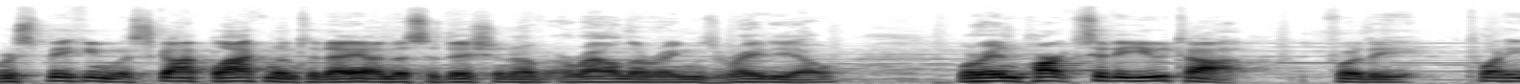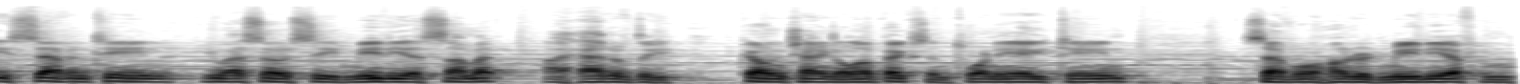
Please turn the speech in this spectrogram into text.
We're speaking with Scott Blackmun today on this edition of Around the Rings Radio. We're in Park City, Utah for the 2017 USOC Media Summit ahead of the Pyeongchang Olympics in 2018. Several hundred media from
